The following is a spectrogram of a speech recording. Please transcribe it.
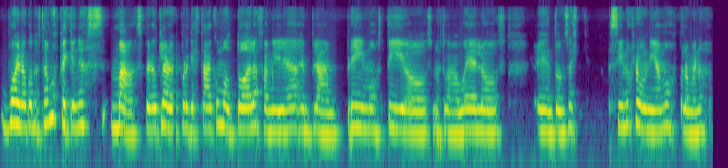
Bueno, cuando estábamos pequeñas más, pero claro, es porque estaba como toda la familia en plan primos, tíos, nuestros abuelos. entonces, sí nos reuníamos por lo menos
